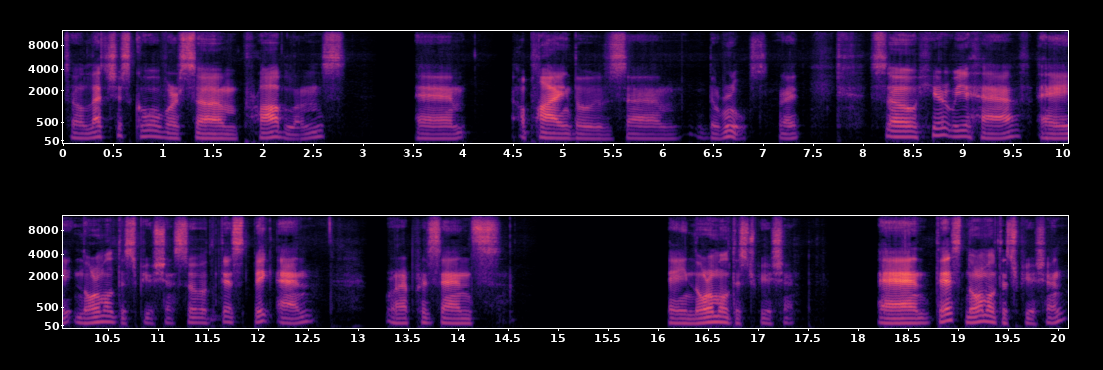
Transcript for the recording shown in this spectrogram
so let's just go over some problems and applying those um, the rules, right? So here we have a normal distribution. So this big N represents a normal distribution. And this normal distribution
